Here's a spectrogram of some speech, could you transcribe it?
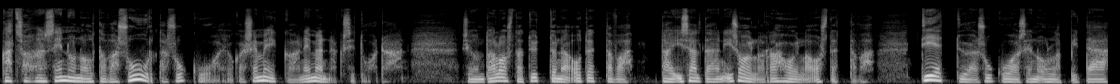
Katsohan sen on oltava suurta sukua, joka se meikkaan emännäksi tuodaan. Se on talosta tyttönä otettava tai isältään isoilla rahoilla ostettava. Tiettyä sukua sen olla pitää,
